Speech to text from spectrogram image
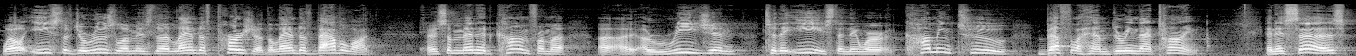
Well, east of Jerusalem is the land of Persia, the land of Babylon. There some men had come from a, a, a region to the east, and they were coming to Bethlehem during that time. And it says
